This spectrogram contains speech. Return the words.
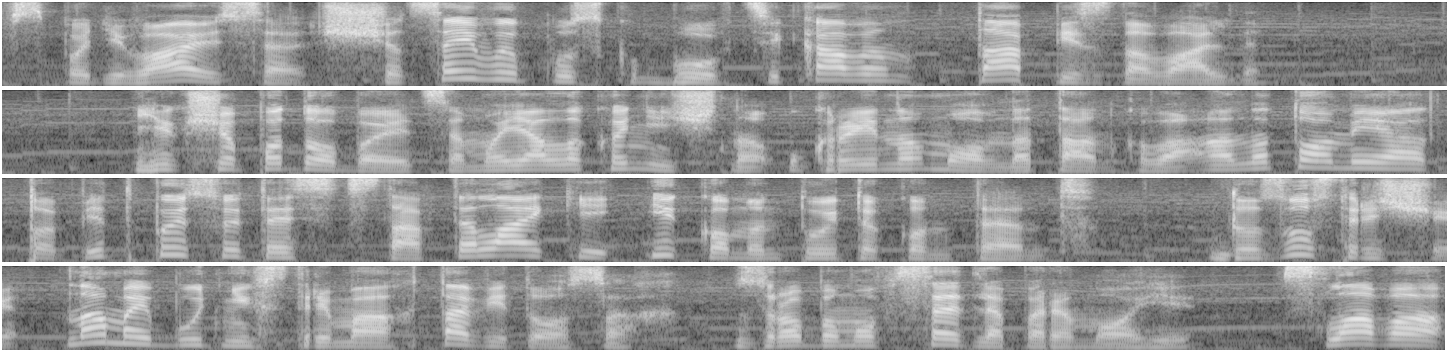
Сподіваюся, що цей випуск був цікавим та пізнавальним. Якщо подобається моя лаконічна україномовна танкова анатомія, то підписуйтесь, ставте лайки і коментуйте контент. До зустрічі на майбутніх стрімах та відосах. Зробимо все для перемоги. Слава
